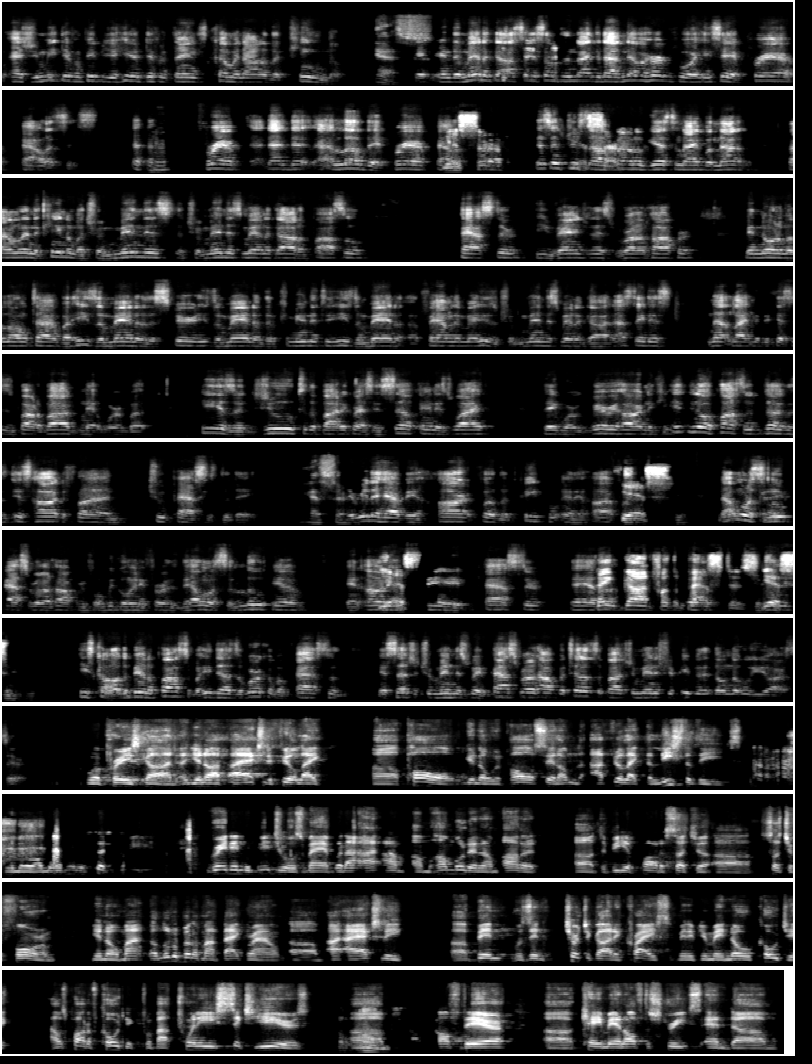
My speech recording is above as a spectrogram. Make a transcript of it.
as you meet different people, you hear different things coming out of the kingdom. Yes. And, and the man of God said something tonight that I've never heard before. He said, "Prayer palaces." Mm-hmm. prayer. That, that, I love that prayer palace. Yes, sir. Let's introduce yes, our sir. final guest tonight, but not final in the kingdom. A tremendous, a tremendous man of God, apostle, pastor, evangelist, Ron Hopper. been knowing him a long time, but he's a man of the spirit. He's a man of the community. He's a man, a family man. He's a tremendous man of God. I say this not lightly because he's part of our network, but he is a jewel to the body of Christ. Himself and his wife, they work very hard. You know, Apostle Douglas, it's hard to find true pastors today. Yes, sir. They really have a heart for the people and a heart for yes. Now I want to salute Pastor Ron Harper before we go any further. Today. I want to salute him and honor yes. him being a pastor Thank a, God for the pastors. Yes. He's called to be an apostle, but he does the work of a pastor in such a tremendous way. Pastor Ron Harper, tell us about your ministry, people that don't know who you are, sir. Well, praise God. You know, I, I actually feel like uh, Paul, you know, when Paul said, I'm, I feel like the least of these, you know, I'm such great, great individuals, man, but I, I, am I'm, I'm humbled and I'm honored uh, to be a part of such a, uh, such a forum you know, my a little bit of my background. Um, I, I, actually uh, been was in Church of God in Christ. Many of you may know COGIC. I was part of COGIC for about 26 years. Um, off there, uh, came in off the streets, and um,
